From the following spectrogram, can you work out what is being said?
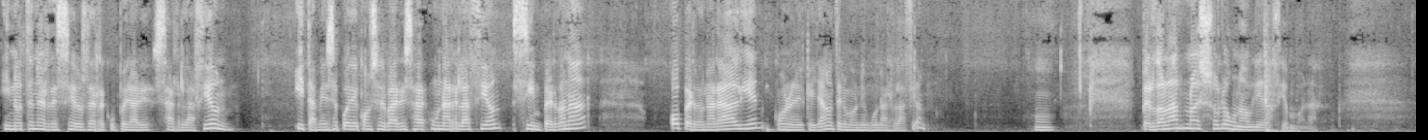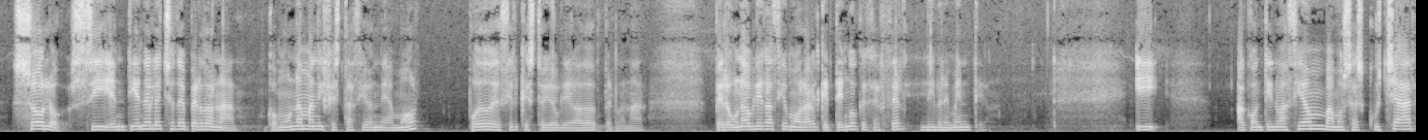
y no tener deseos de recuperar esa relación. Y también se puede conservar esa, una relación sin perdonar o perdonar a alguien con el que ya no tenemos ninguna relación. Mm. Perdonar no es solo una obligación moral. Solo si entiendo el hecho de perdonar como una manifestación de amor, puedo decir que estoy obligado a perdonar. Pero una obligación moral que tengo que ejercer libremente. Y a continuación vamos a escuchar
